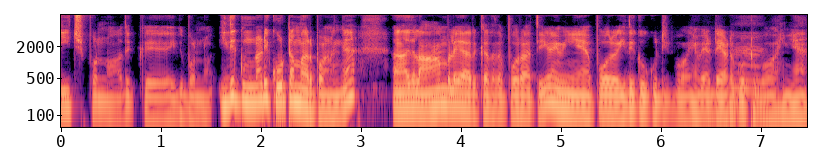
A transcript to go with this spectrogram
டீச் பண்ணும் அதுக்கு இது பண்ணும். இதுக்கு முன்னாடி கூட்டமாக இருப்பானுங்க. அதில் ஆம்பளையாக இருக்கிறத பூராத்தையும் இவங்க போ இதுக்கு கூட்டிகிட்டு போவாங்க வேட்டையாட கூட்டு ம். போவாங்க.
